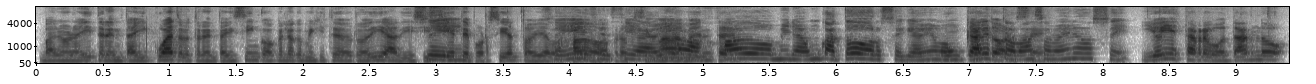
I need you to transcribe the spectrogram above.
valor ahí, 34, 35, que es lo que me dijiste el otro día, 17% había Sí, bajado sí, sí, aproximadamente? había bajado, mira, un 14 que habíamos Un puesto 14. más o menos, sí. Y hoy está rebotando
